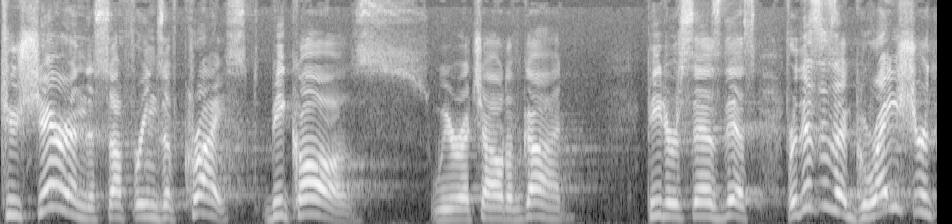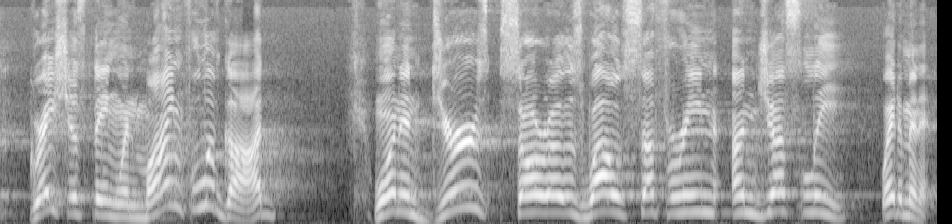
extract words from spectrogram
to share in the sufferings of Christ because we are a child of God. Peter says this For this is a gracious, gracious thing when mindful of God, one endures sorrows while suffering unjustly. Wait a minute.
